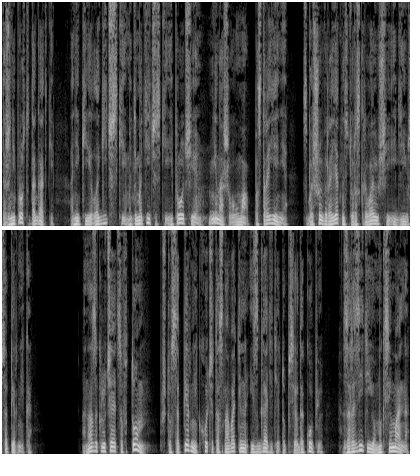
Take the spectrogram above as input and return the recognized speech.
Даже не просто догадки, а некие логические, математические и прочие, не нашего ума, построения, с большой вероятностью раскрывающие идею соперника. Она заключается в том, что соперник хочет основательно изгадить эту псевдокопию, заразить ее максимально,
